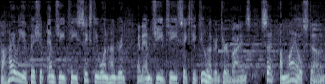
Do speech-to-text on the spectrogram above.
The highly efficient MGT 6100 and MGT 6200 turbines set a milestone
